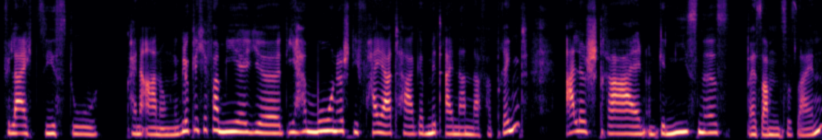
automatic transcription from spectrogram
Vielleicht siehst du, keine Ahnung, eine glückliche Familie, die harmonisch die Feiertage miteinander verbringt. Alle strahlen und genießen es, beisammen zu sein.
